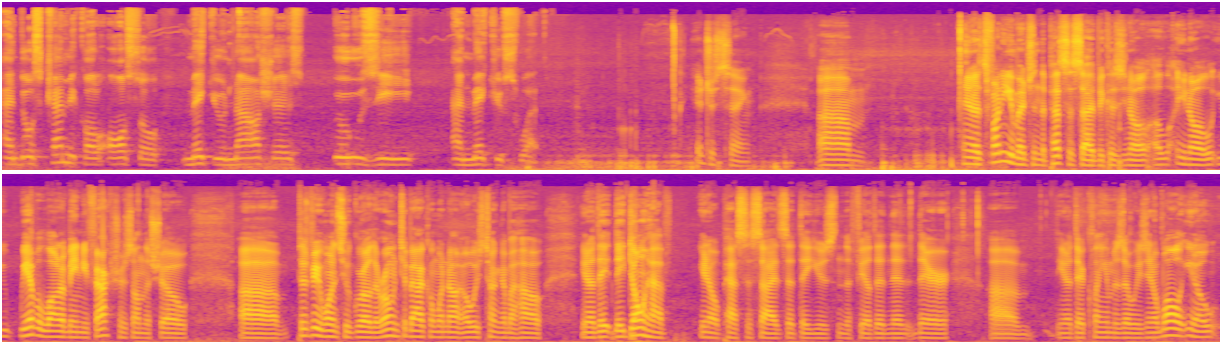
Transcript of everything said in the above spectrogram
and those chemical also make you nauseous oozy and make you sweat. Interesting. Um, you know, it's funny you mentioned the pesticide because you know, a, you know, we have a lot of manufacturers on the show, uh, especially ones who grow their own tobacco and whatnot. Always talking about how you know they, they don't have you know pesticides that they use in the field, and their, um, you know their claim is always you know well you know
